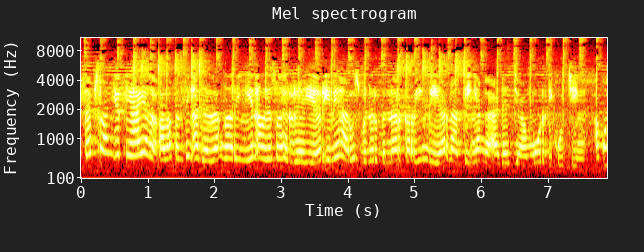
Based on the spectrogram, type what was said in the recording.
Step selanjutnya yang gak kalah penting adalah ngeringin alias hair dryer ini harus benar-benar kering biar nantinya nggak ada jamur di kucing. Aku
